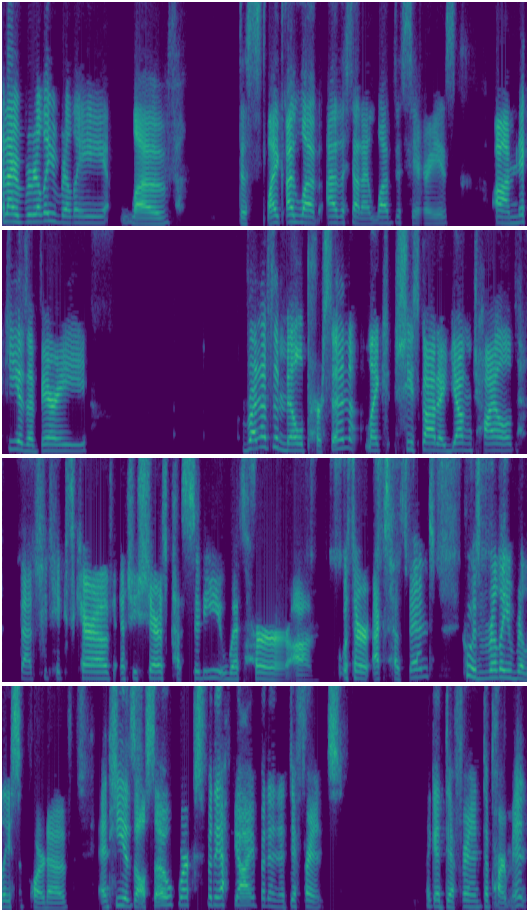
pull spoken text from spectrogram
And I really, really love this. Like, I love, as I said, I love the series. Um, Nikki is a very run of the mill person. Like, she's got a young child that she takes care of, and she shares custody with her um, with her ex husband, who is really, really supportive. And he is also works for the FBI, but in a different like a different department.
